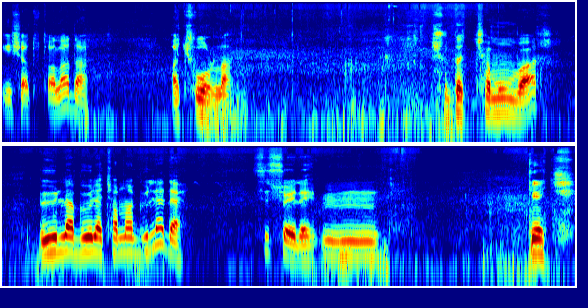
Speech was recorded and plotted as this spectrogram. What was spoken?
İnşallah tutarlar da açıyorlar. Şurada çamım var. Büyürler böyle çamlar büyürler de. Siz söyleyin. Hmm. Geç.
